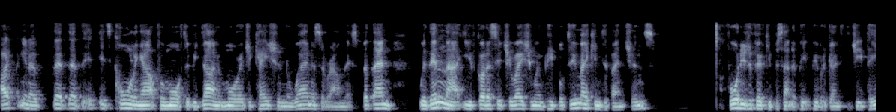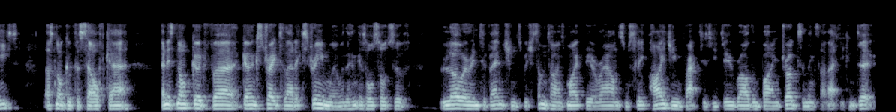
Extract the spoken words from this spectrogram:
I, you know, that, that it's calling out for more to be done and more education and awareness around this. But then within that, you've got a situation when people do make interventions, 40 to 50% of people are going to the GPs. That's not good for self-care, and it's not good for going straight to that extreme where they think there's all sorts of lower interventions, which sometimes might be around some sleep hygiene factors you do rather than buying drugs and things like that you can do.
